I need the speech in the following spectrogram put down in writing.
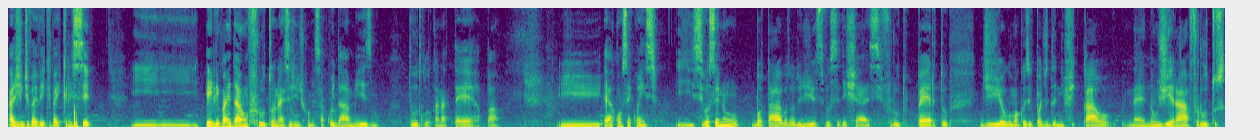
A gente vai ver que vai crescer. E ele vai dar um fruto, né? Se a gente começar a cuidar mesmo. Tudo, colocar na terra, pá. E é a consequência. E se você não botar água todo dia, se você deixar esse fruto perto de alguma coisa que pode danificar, né, não gerar frutos,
